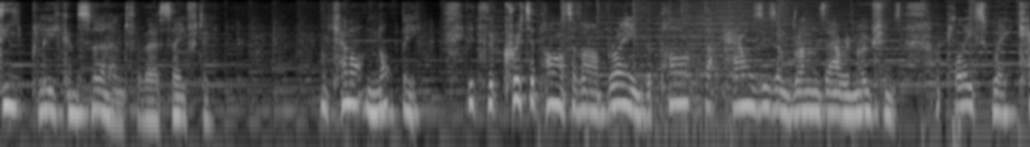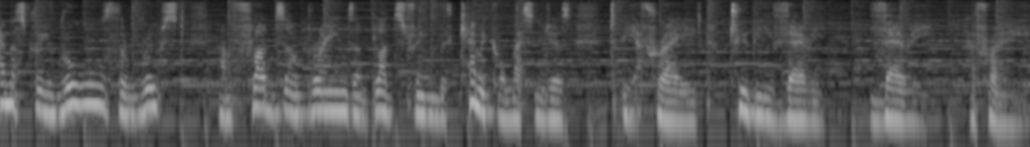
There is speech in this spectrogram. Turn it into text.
deeply concerned for their safety. We cannot not be. It's the critter part of our brain, the part that houses and runs our emotions, a place where chemistry rules the roost and floods our brains and bloodstream with chemical messengers to be afraid, to be very, very afraid.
